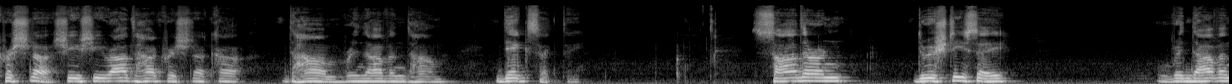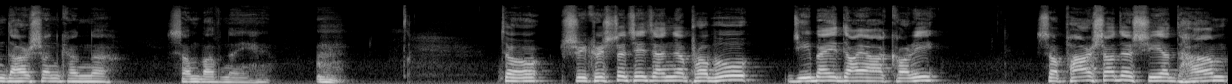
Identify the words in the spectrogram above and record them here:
कृष्ण, श्री श्री राधा कृष्ण का धाम, वृंदावन धाम देख सकते साधारण दृष्टि से वृंदावन दर्शन करना संभव नहीं है तो श्री कृष्ण चैतन्य प्रभु जीवय दया करी सपार्षद श्रिय धाम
